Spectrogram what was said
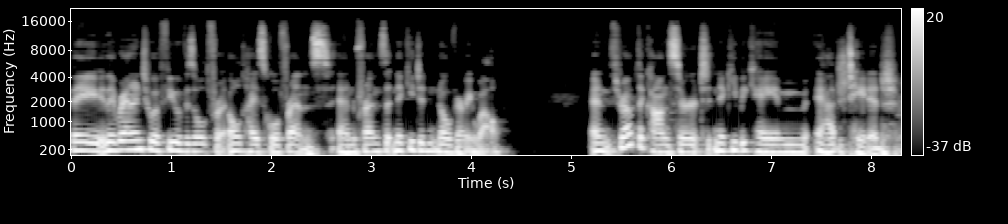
They they ran into a few of his old fr- old high school friends and friends that Nikki didn't know very well. And throughout the concert, Nikki became agitated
